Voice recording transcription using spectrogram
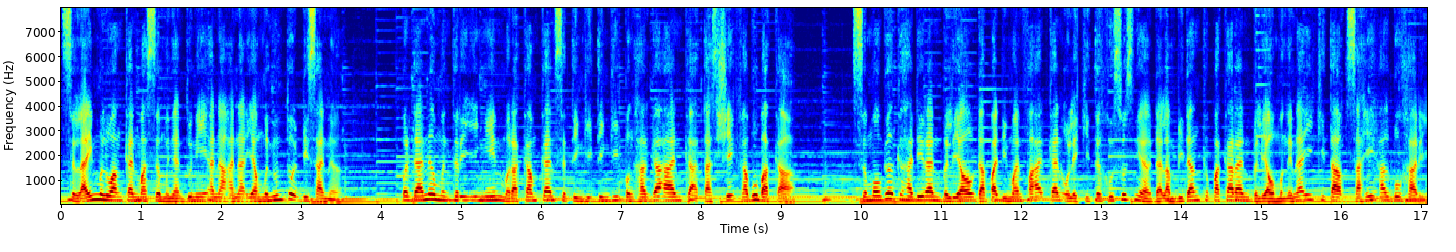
selain meluangkan masa menyantuni anak-anak yang menuntut di sana. Perdana Menteri ingin merakamkan setinggi-tinggi penghargaan ke atas Sheikh Abu Bakar. Semoga kehadiran beliau dapat dimanfaatkan oleh kita khususnya dalam bidang kepakaran beliau mengenai kitab Sahih Al-Bukhari.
